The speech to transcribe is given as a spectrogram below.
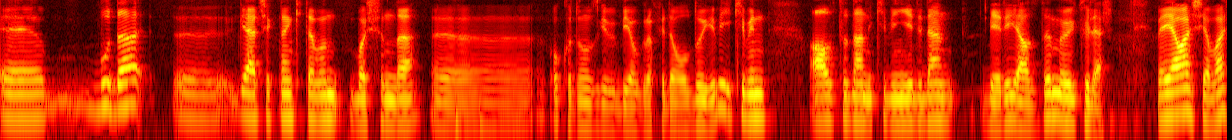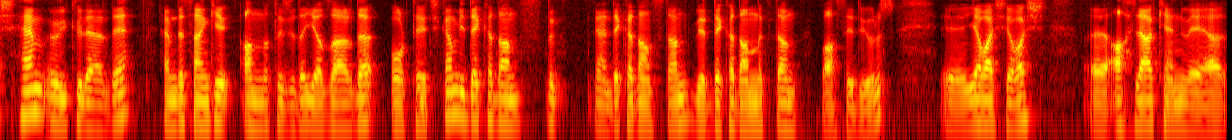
E, bu da e, gerçekten kitabın başında e, okuduğunuz gibi biyografide olduğu gibi 2006'dan 2007'den beri yazdığım öyküler. Ve yavaş yavaş hem öykülerde hem de sanki anlatıcıda, yazarda ortaya çıkan bir dekadanslık yani dekadanstan, bir dekadanlıktan bahsediyoruz. E, yavaş yavaş e, ahlaken veya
